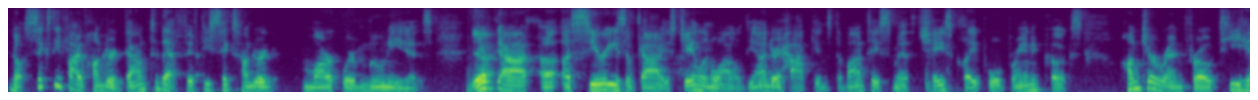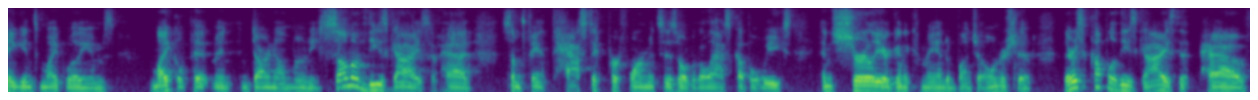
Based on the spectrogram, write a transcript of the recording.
you know, 6,500 down to that 5,600 mark where Mooney is. Yeah. You've got a, a, series of guys Jaylen Waddle, DeAndre Hopkins, DeVonta Smith, Chase Claypool, Brandin Cooks, Hunter Renfrow, Tee Higgins, Mike Williams, Michael Pittman, and Darnell Mooney. Some of these guys have had some fantastic performances over the last couple weeks and surely are going to command a bunch of ownership. There's a couple of these guys that have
